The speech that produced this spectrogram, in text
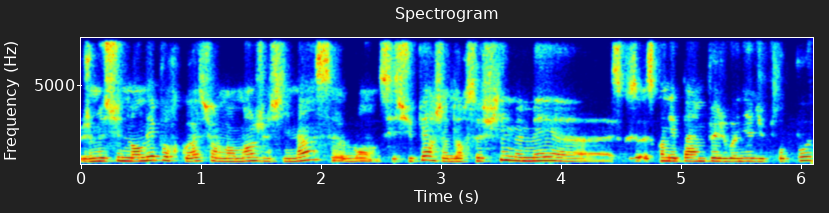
je me suis demandé pourquoi. Sur le moment, je me suis dit, mince, bon, c'est super, j'adore ce film, mais euh, est-ce qu'on n'est pas un peu éloigné du propos?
